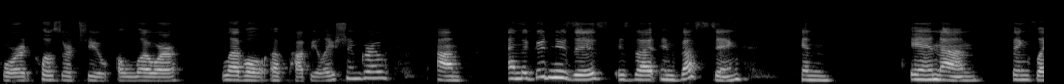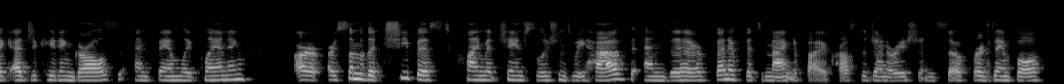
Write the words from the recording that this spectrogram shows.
toward closer to a lower level of population growth. Um, and the good news is, is that investing in in um, things like educating girls and family planning are, are some of the cheapest climate change solutions we have and their benefits magnify across the generations. So for example,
